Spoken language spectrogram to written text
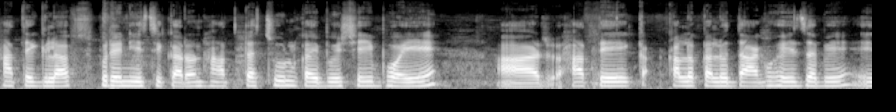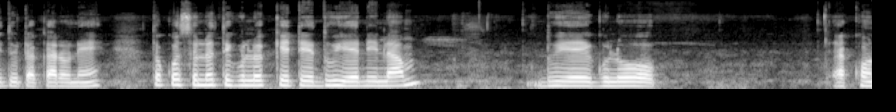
হাতে গ্লাভস পরে নিয়েছি, কারণ হাতটা চুলকাইব সেই ভয়ে, আর হাতে কালো কালো দাগ হয়ে যাবে এই দুটা কারণে। তো কচুরলতিগুলো কেটে ধুয়ে নিলাম। ধুয়ে এগুলো এখন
